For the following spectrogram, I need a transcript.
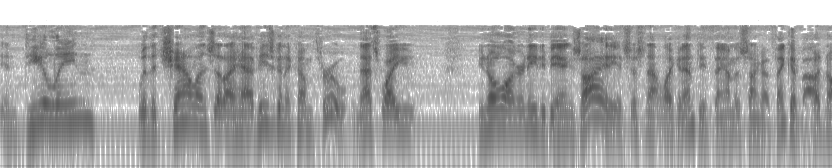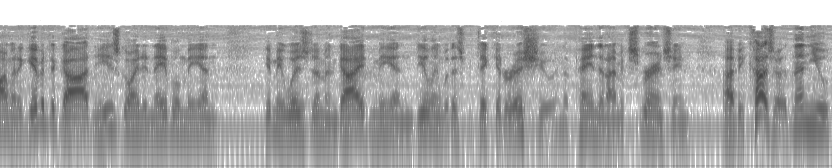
in dealing with the challenge that I have. He's going to come through. And that's why you, you no longer need to be anxiety. It's just not like an empty thing. I'm just not going to think about it. No, I'm going to give it to God, and He's going to enable me and give me wisdom and guide me in dealing with this particular issue and the pain that I'm experiencing uh, because of it. And then you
